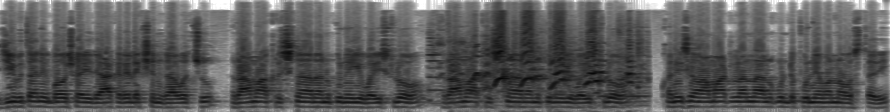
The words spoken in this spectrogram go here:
ఈ జీవితానికి బహుశా ఇది ఆఖరి ఎలక్షన్ కావచ్చు. రామాకృష్ణ అని అనుకునే ఈ వయసులో రామాకృష్ణ అని అనుకునే ఈ వయసులో కనీసం ఆ మాటలన్నా అనుకుంటే పుణ్యమన్నా వస్తది.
